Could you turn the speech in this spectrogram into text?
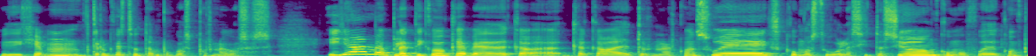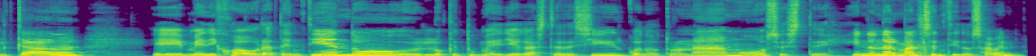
Y dije, "Mm, creo que esto tampoco es por negocios. Y ya me platicó que, había que acaba de tornar con su ex, cómo estuvo la situación, cómo fue complicada. Eh, me dijo, ahora te entiendo, lo que tú me llegaste a decir cuando tronamos, este, y no en el mal sentido, ¿saben?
